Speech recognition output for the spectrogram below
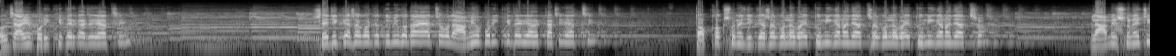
বলছে, আমি পরীক্ষিতের কাছে যাচ্ছি। সে জিজ্ঞাসা করছে, তুমি কোথায় যাচ্ছ? বলে, আমিও পরীক্ষিতের কাছে যাচ্ছি। তক্ষক শুনে জিজ্ঞাসা করলে, ভাই, তুমি কেন যাচ্ছ? বললে, ভাই, তুমি কেন যাচ্ছ? বলে, আমি শুনেছি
